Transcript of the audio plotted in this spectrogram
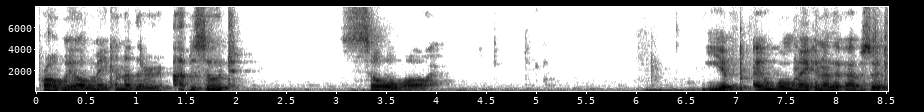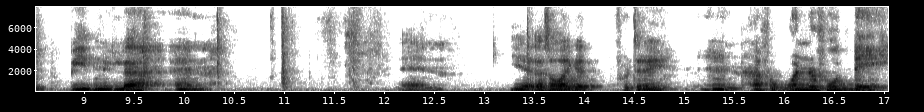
Probably i'll make another episode. So uh yep i will make another episode. Bismillah and and yeah that's all i get for today. And have a wonderful day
